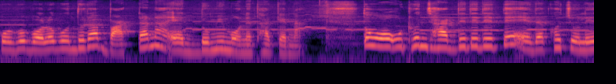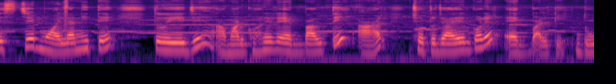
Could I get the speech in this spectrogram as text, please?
করব বলো বন্ধুরা? বারটা না একদমই মনে থাকে না। তো ও উঠোন ঝাড় দিতে দিতে এ দেখো চলে এসছে ময়লা নিতে। তো এই যে আমার ঘরের এক বালতি আর ছোট জায়ের ঘরের এক বালতি। দু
